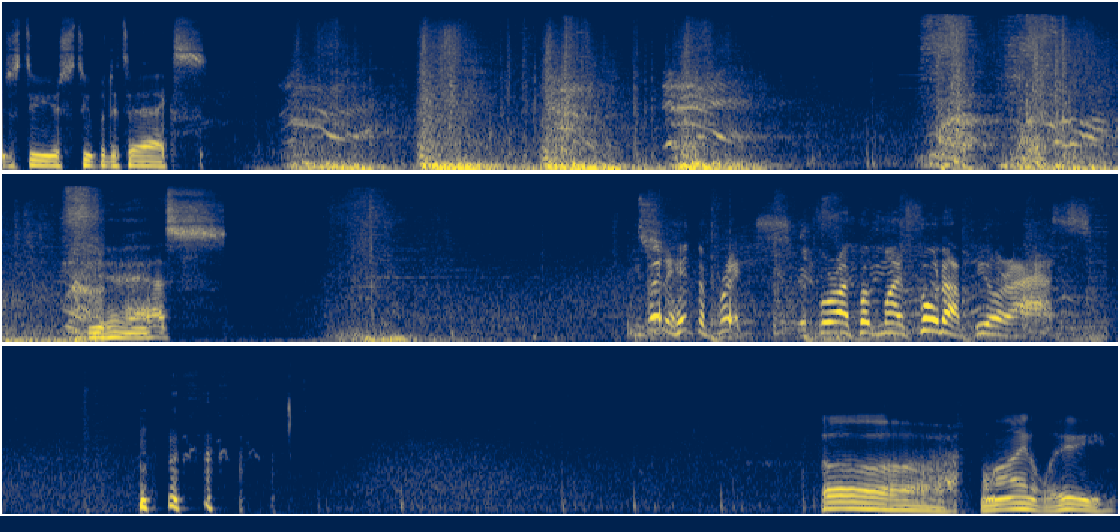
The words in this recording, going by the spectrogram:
On, just do your stupid attacks. Yes. You better hit the bricks before I put my foot up your ass. Oh, finally.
